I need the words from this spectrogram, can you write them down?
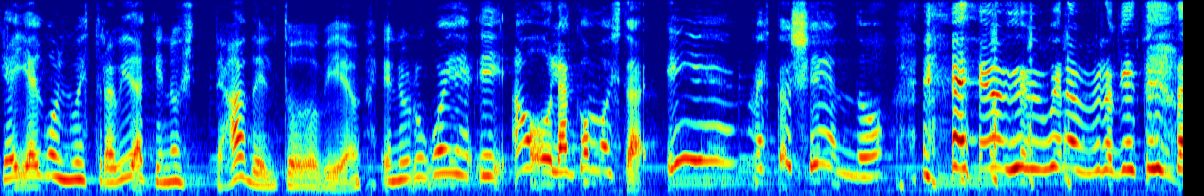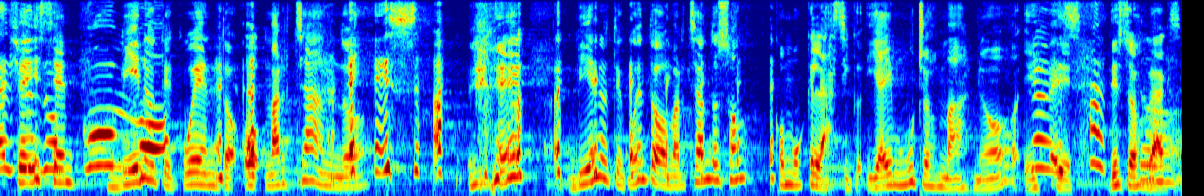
que hay algo en nuestra vida que no está del todo bien. En Uruguay, es, ah, hola, ¿cómo está? Eh, me está yendo. bueno, pero ¿qué te está Te yendo? dicen, ¿Cómo? bien o te cuento, o marchando. Exacto. Bien o te cuento o marchando son como clásicos. Y hay muchos más, ¿no? Este, de esos gags.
